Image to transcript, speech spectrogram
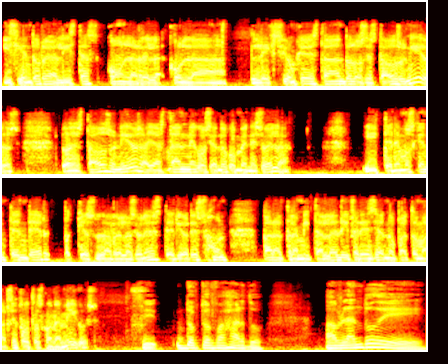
y siendo realistas con la, con la lección que está dando los Estados Unidos. Los Estados Unidos allá están negociando con Venezuela y tenemos que entender que las relaciones exteriores son para tramitar las diferencias, no para tomarse fotos con amigos. Sí, doctor Fajardo, hablando de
